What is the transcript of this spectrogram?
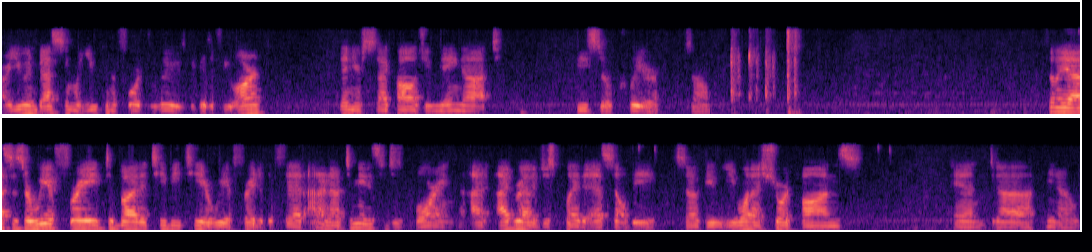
Are you investing what you can afford to lose? Because if you aren't, then your psychology may not be so clear. So. Somebody asks us, are we afraid to buy the TBT are we afraid of the Fed? I don't know. To me, this is just boring. I, I'd rather just play the SLV. So if you, you want to short bonds and, uh, you know,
